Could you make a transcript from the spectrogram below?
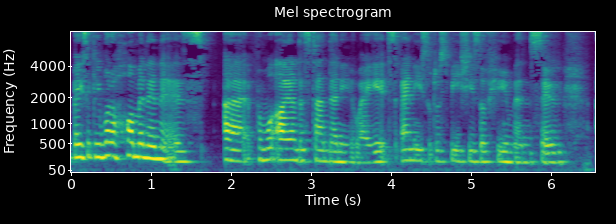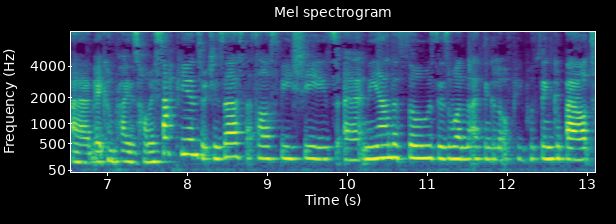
basically what a hominin is, uh, from what I understand anyway, it's any sort of species of human. So um, it comprises Homo sapiens, which is us, that's our species. Uh, Neanderthals is one that I think a lot of people think about.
